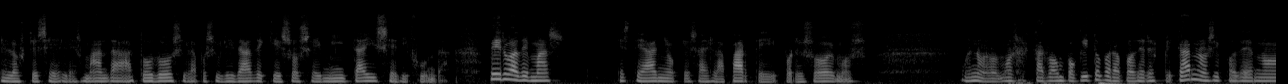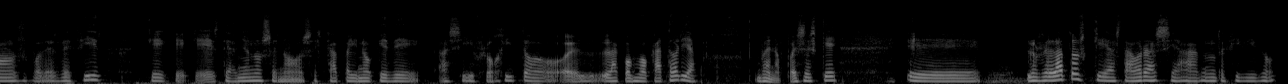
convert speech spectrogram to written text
en los que se les manda a todos y la posibilidad de que eso se emita y se difunda. Pero además, este año, que esa es la parte, y por eso hemos bueno, hemos escarbado un poquito para poder explicarnos y podernos poder decir que, este año no se nos escapa y no quede así flojito la convocatoria. Bueno, pues es que eh, los relatos que hasta ahora se han recibido,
